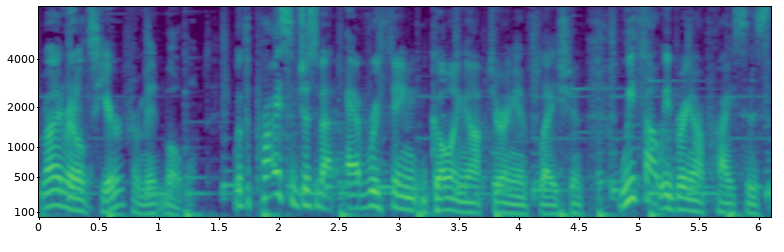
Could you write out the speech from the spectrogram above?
Ryan Reynolds here from Mint Mobile. With the price of just about everything going up during inflation, we thought we'd bring our prices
